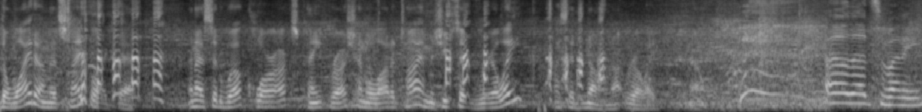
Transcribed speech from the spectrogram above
the white on that snake like that?" And I said, "Well, Clorox, paintbrush, and a lot of time." And she said, "Really?" I said, "No, not really. No." Oh, that's funny.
